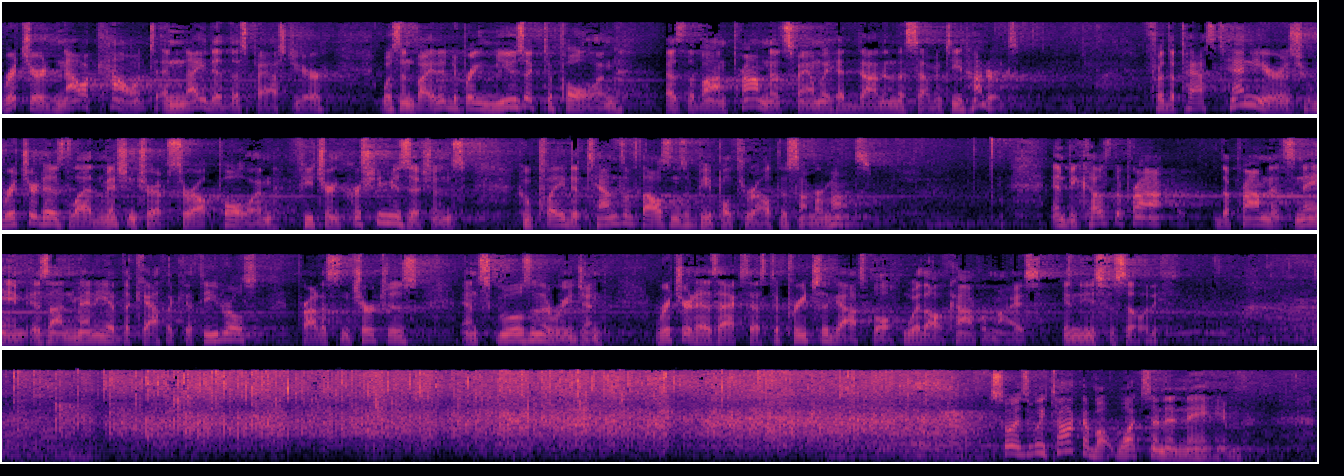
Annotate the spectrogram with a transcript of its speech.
Richard, now a count and knighted this past year, was invited to bring music to Poland as the von Promnitz family had done in the 1700s. For the past 10 years, Richard has led mission trips throughout Poland featuring Christian musicians who played to tens of thousands of people throughout the summer months. And because the, Pro- the Promnitz name is on many of the Catholic cathedrals, Protestant churches, and schools in the region, Richard has access to preach the gospel without compromise in these facilities. So, as we talk about what's in a name,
